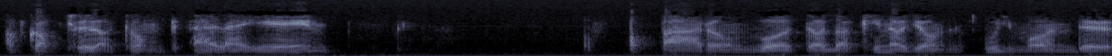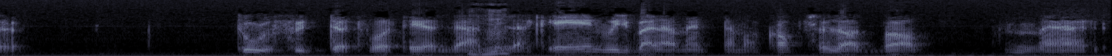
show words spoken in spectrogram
a kapcsolatunk elején párom volt az, aki nagyon úgymond túlfüttött volt érzelmileg. Uh-huh. Én úgy belementem a kapcsolatba, mert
